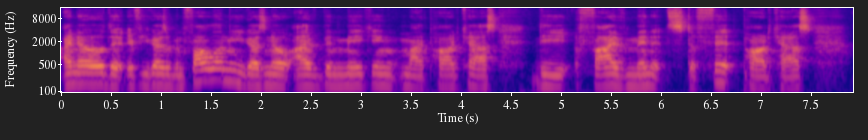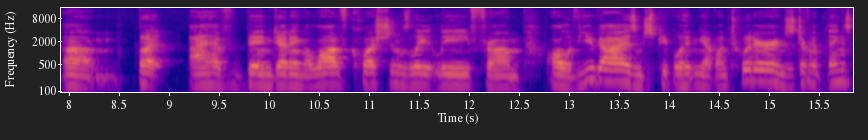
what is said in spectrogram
I know that if you guys have been following me, you guys know I've been making my podcast the Five Minutes to Fit podcast. Um, but I have been getting a lot of questions lately from all of you guys and just people hitting me up on Twitter and just different things.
